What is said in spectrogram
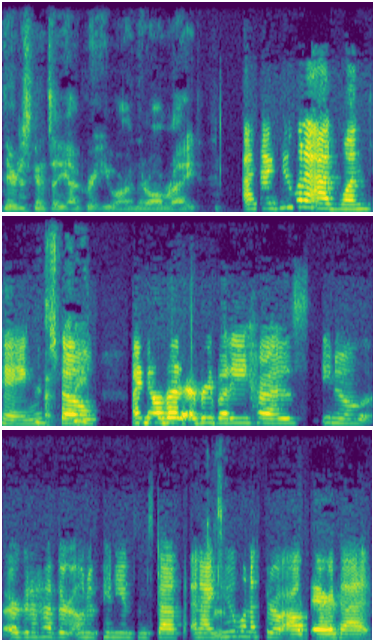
They're just going to tell you how great you are and they're all right. And I do want to add one thing. Yes, so I know that everybody has, you know, are going to have their own opinions and stuff. And I Sure. do want to throw out there that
